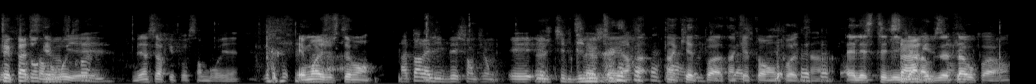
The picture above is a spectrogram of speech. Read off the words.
T'es pas dans Game of. Thrones. Bien sûr qu'il faut s'embrouiller. Et moi, justement, Attends la Ligue des Champions. Et, et le type clash d'ailleurs. t'inquiète pas, t'inquiète pas, mon pote. hein. LST arrive, vous êtes là ou pas hein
